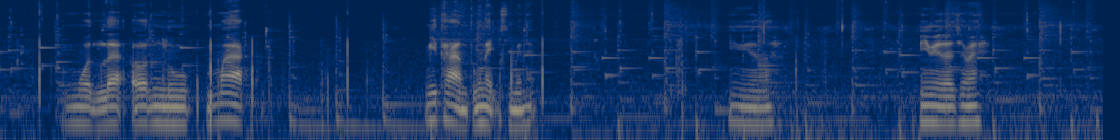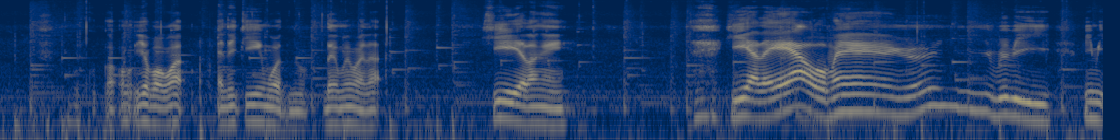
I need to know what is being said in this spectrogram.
ๆหมดแล้วอนูมาก มีฐานตรงไหนอีกไหมเนี่ยนี่นะ นี่มีแล้วใช่ไหมโอ้อย่าบอกว่า energy หมดเดินไม่ไหวละเฮียแล้วไงเฮียแล้วแม่เอ้ยไม่มีไม่มี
